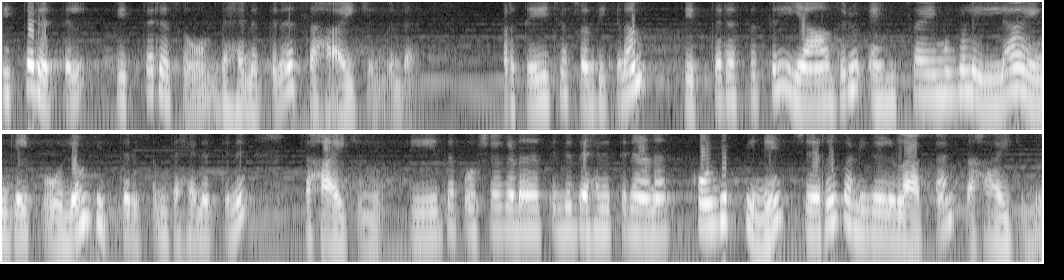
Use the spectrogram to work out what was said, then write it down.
ഇത്തരത്തിൽ പിത്തരസവും ദഹനത്തിന് സഹായിക്കുന്നുണ്ട്. പ്രത്യേകിച്ച് ശ്രദ്ധിക്കണം പിത്തരസത്തിൽ യാതൊരു എൻസൈമുകൾ ഇല്ല എങ്കിൽ പോലും പിത്തരസം ദഹനത്തിന് സഹായിക്കുന്നു. ഏത് പോഷകഘടകത്തിന്റെ ദഹനത്തിനാണ്? കൊഴുപ്പിനെ ചെറുകണികകളാക്കാൻ സഹായിക്കുന്നു.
